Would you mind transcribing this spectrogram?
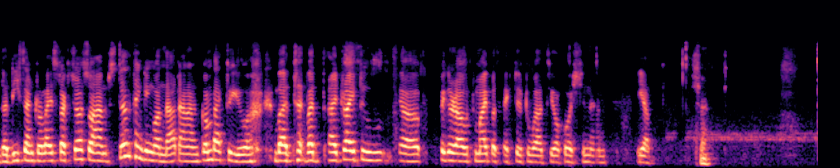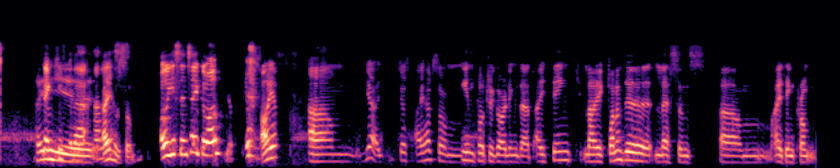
the decentralized structure. So I'm still thinking on that, and I'll come back to you. but but I try to uh, figure out my perspective towards your question, and yeah. Sure. Thank you for that. I have some. Oh, Jacinto, go on. Yep. Oh, yeah. Um, yeah, just I have some input regarding that. I think like one of the lessons um, I think from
